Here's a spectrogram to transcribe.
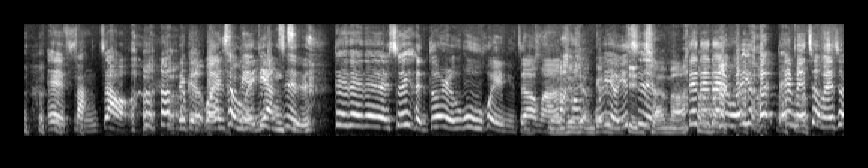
哎仿照 那个外送的样子，对对对对，所以很多人误会，你知道吗？我就想跟你订餐吗？对对对，我有，哎，没错没错，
